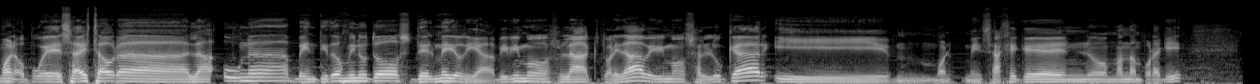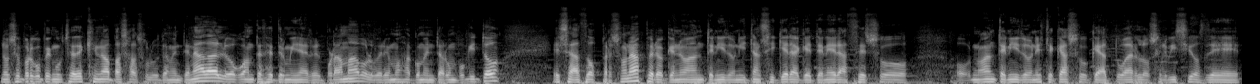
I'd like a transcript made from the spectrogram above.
Bueno, pues a esta hora, la 1, 22 minutos del mediodía. Vivimos la actualidad, vivimos Sanlúcar y, mm, bueno, mensaje que nos mandan por aquí. No se preocupen ustedes que no ha pasado absolutamente nada. Luego, antes de terminar el programa, volveremos a comentar un poquito esas dos personas, pero que no han tenido ni tan siquiera que tener acceso, o no han tenido en este caso que actuar los servicios de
